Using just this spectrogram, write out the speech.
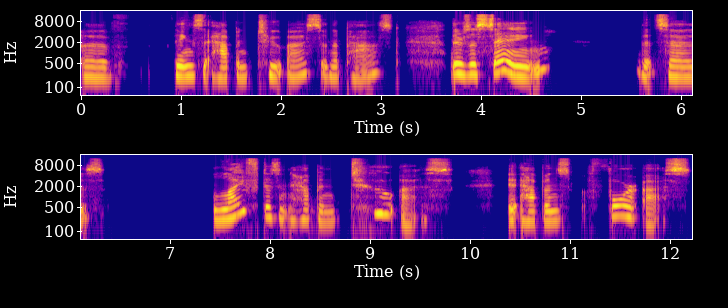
of things that happened to us in the past. There's a saying that says, life doesn't happen to us, it happens for us.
